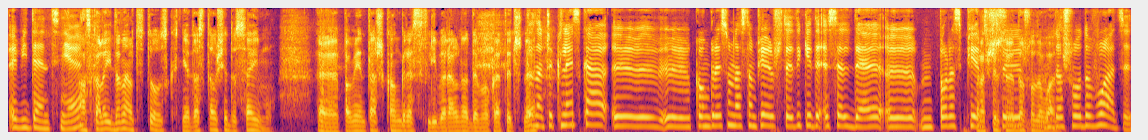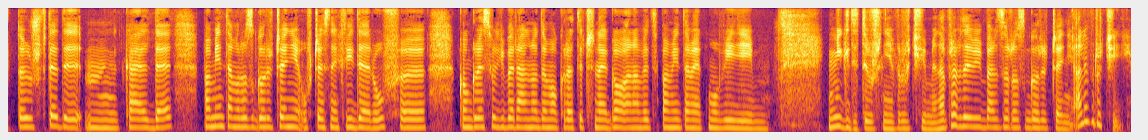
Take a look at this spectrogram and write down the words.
ewidentnie. A z kolei Donald Tusk nie dostał się do Sejmu. E, pamiętasz kongres liberalno-demokratyczny? To znaczy klęska y, y, kongresu nastąpiła już wtedy, kiedy SLD y, po raz pierwszy, po raz pierwszy doszło, do władzy. doszło do władzy. To już wtedy mm, KLD, pamiętam rozgoryczenie ówczesnych liderów y, kongresu liberalno-demokratycznego, a nawet pamiętam jak mówili nigdy tu już nie wrócimy. Naprawdę byli bardzo rozgoryczeni, ale wrócili.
